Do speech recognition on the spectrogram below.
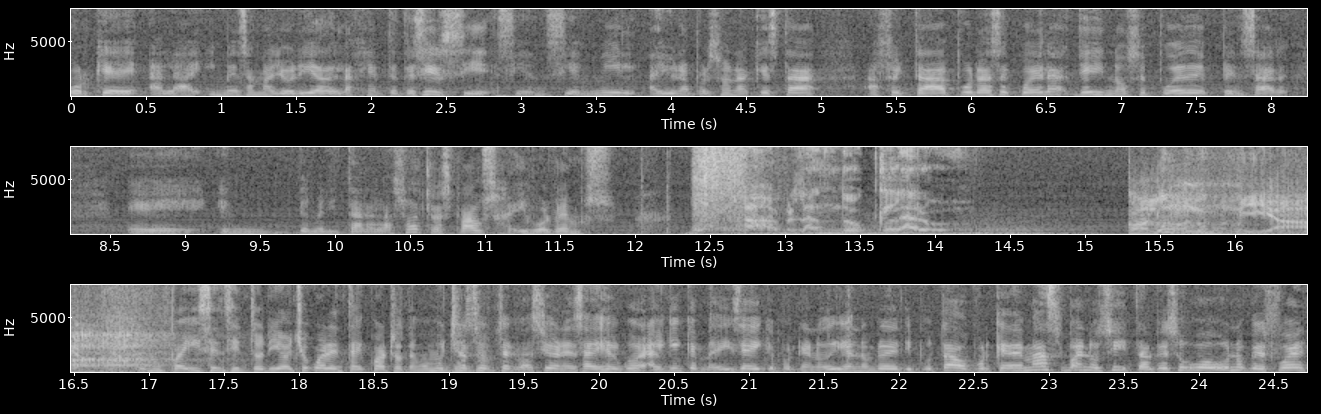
porque a la inmensa mayoría de la gente, es decir, si, si en 100 mil hay una persona que está afectada por la secuela, y no se puede pensar eh, en demeritar a las otras. Pausa y volvemos. Hablando claro. Colombia. Con un país en sintonía 844, tengo muchas observaciones. Hay alguien que me dice ahí que por qué no dije el nombre del diputado, porque además, bueno, sí, tal vez hubo uno que fue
